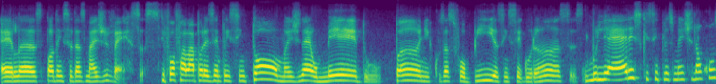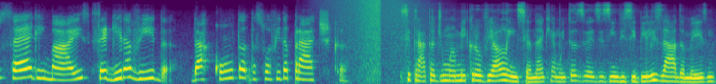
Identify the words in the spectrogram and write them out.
elas podem ser das mais diversas. Se for falar, por exemplo, em sintomas, né, o medo, pânicos, as fobias, inseguranças, mulheres que simplesmente não conseguem mais seguir a vida, dar conta da sua vida prática. Se trata de uma microviolência, né, que é muitas vezes invisibilizada mesmo,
